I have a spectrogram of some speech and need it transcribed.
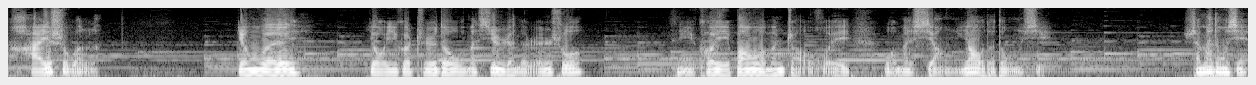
还是问了。因为有一个值得我们信任的人说，你可以帮我们找回我们想要的东西。什么东西？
